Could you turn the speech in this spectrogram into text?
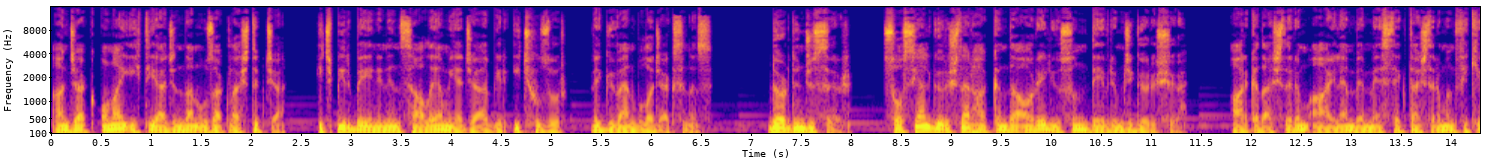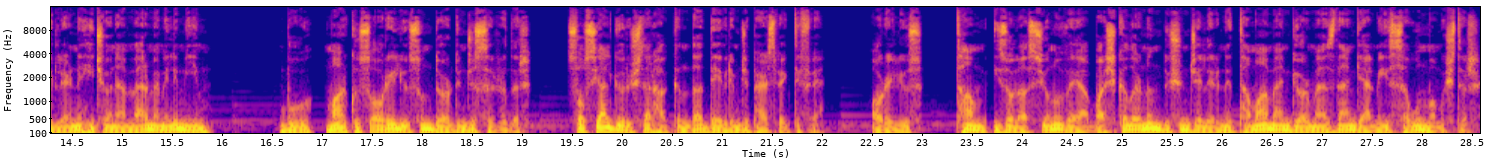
ancak onay ihtiyacından uzaklaştıkça hiçbir beğeninin sağlayamayacağı bir iç huzur ve güven bulacaksınız. Dördüncü sır, sosyal görüşler hakkında Aurelius'un devrimci görüşü. Arkadaşlarım, ailem ve meslektaşlarımın fikirlerine hiç önem vermemeli miyim? Bu, Marcus Aurelius'un dördüncü sırrıdır. Sosyal görüşler hakkında devrimci perspektifi. Aurelius, tam izolasyonu veya başkalarının düşüncelerini tamamen görmezden gelmeyi savunmamıştır.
